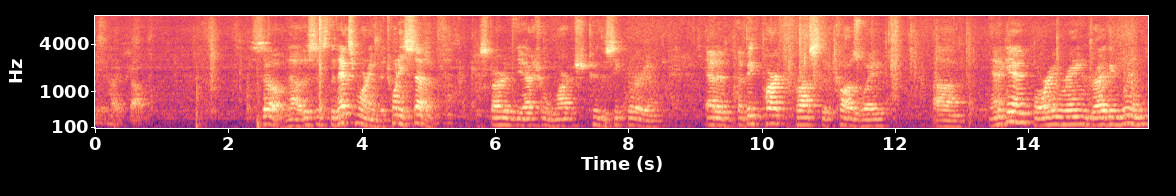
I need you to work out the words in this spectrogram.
really heartfelt. So now this is the next morning, the 27th, the start of the actual march to the Seaquarium at a, a big park across the causeway. Um, And again, pouring rain, driving wind,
